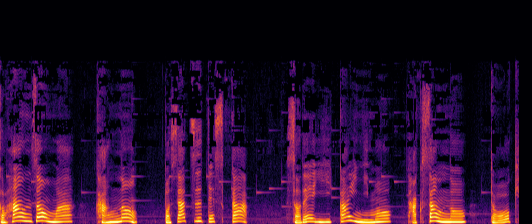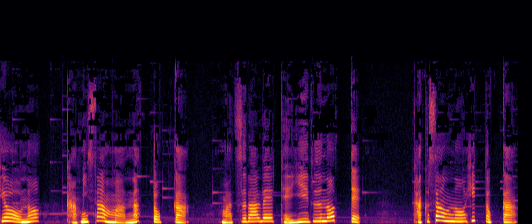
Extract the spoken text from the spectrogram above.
ご飯尊は観音菩薩ですが、それ以外にもたくさんの東京の神様などが祀られているので、たくさんの人が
